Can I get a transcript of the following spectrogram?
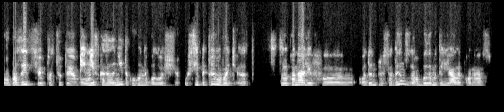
пропозицією про цю тему, і мені сказали, ні, такого не було ще. Усі підтримують е, телеканалів е, один плюс один зробили матеріали про нас.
